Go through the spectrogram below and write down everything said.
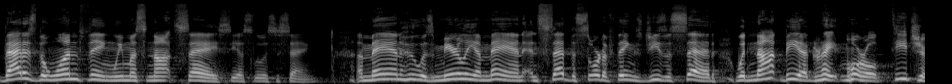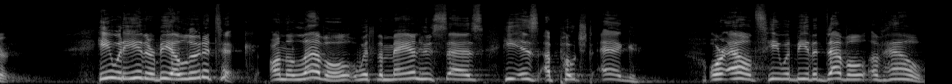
That is the one thing we must not say, C.S. Lewis is saying. A man who was merely a man and said the sort of things Jesus said would not be a great moral teacher. He would either be a lunatic on the level with the man who says he is a poached egg, or else he would be the devil of hell.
